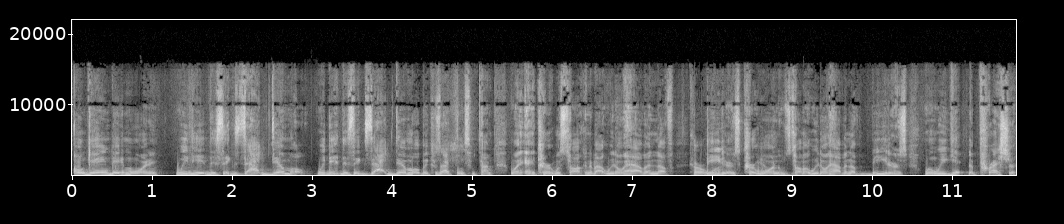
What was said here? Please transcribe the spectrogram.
on game day morning, we did this exact demo. We did this exact demo because I think sometimes when and Kurt was talking about we don't have enough Kurt beaters. Warner. Kurt yep. Warner was talking about we don't have enough beaters when we get the pressure.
